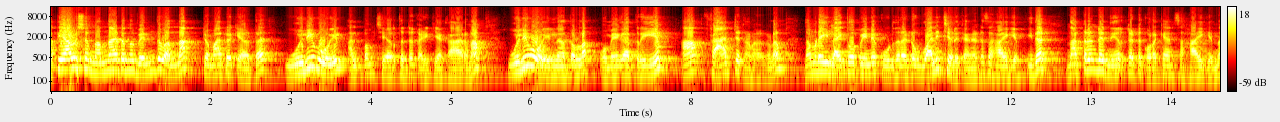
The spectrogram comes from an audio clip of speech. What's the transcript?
അത്യാവശ്യം നന്നായിട്ടൊന്ന് വെന്ത് വന്ന ടൊമാറ്റോയ്ക്കകത്ത് ഒലിവ് ഓയിൽ അല്പം ചേർത്തിട്ട് കഴിക്കുക. കാരണം ഒലിവ് ഓയിലിനകത്തുള്ള ഒമേഗ ത്രീയും ആ ഫാറ്റ് കണങ്ങളും നമ്മുടെ ഈ ലൈക്കോപ്പീനെ കൂടുതലായിട്ട് വലിച്ചെടുക്കാനായിട്ട് സഹായിക്കും. ഇത് നട്ടലിന്റെ നീർക്കെട്ട് കുറയ്ക്കാൻ സഹായിക്കുന്ന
